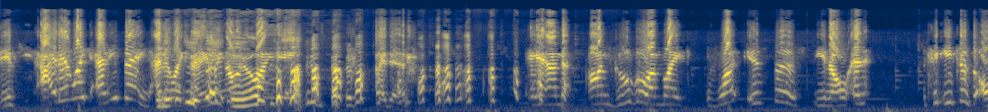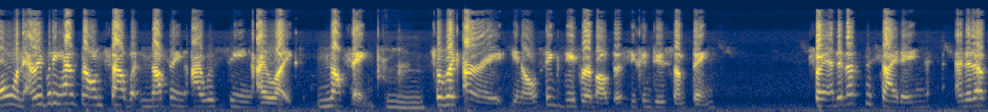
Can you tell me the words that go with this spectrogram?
If, I didn't like anything. I didn't like you anything. I was. I did. And on Google, I'm like, what is this? You know, and to each his own. Everybody has their own style, but nothing I was seeing I liked. Nothing. Mm. So I was like, all right, you know, think deeper about this. You can do something. So I ended up deciding, ended up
